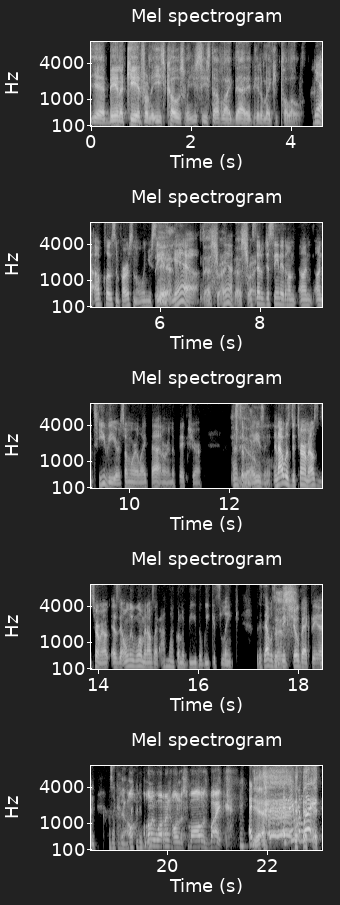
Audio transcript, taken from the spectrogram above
Yeah. Being a kid from the East Coast, when you see stuff like that, it, it'll make you pull over. Yeah, up close and personal when you're seeing yeah. it. Yeah. That's right. Yeah. That's right. Instead of just seeing it on, on, on TV or somewhere like that or in a picture. That's yeah. amazing. And I was determined. I was determined as the only woman. I was like, I'm not going to be the weakest link because that was a yes. big show back then. I was like, I'm the not going to be only woman on the smallest bike. And, yeah. and they were like,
